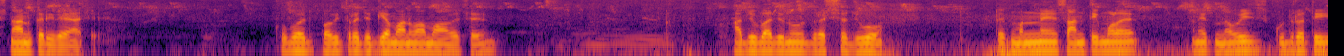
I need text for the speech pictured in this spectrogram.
સ્નાન કરી રહ્યા છે. ખૂબ જ પવિત્ર જગ્યા માનવામાં આવે છે. આજુબાજુનું દ્રશ્ય જુઓ તો એક મનને શાંતિ મળે અને એક નવી જ કુદરતી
